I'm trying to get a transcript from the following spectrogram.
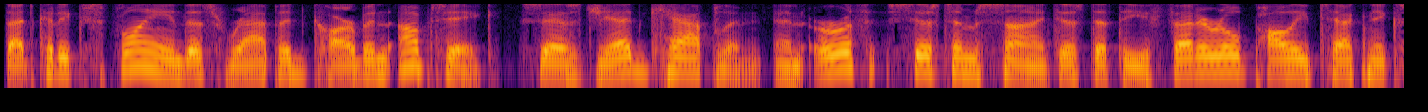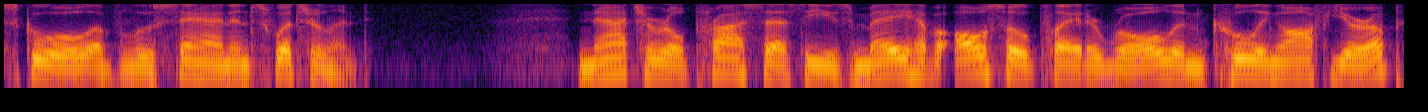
that could explain this rapid carbon uptake, says Jed Kaplan, an Earth systems scientist at the Federal Polytechnic School of Lausanne in Switzerland. Natural processes may have also played a role in cooling off Europe.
